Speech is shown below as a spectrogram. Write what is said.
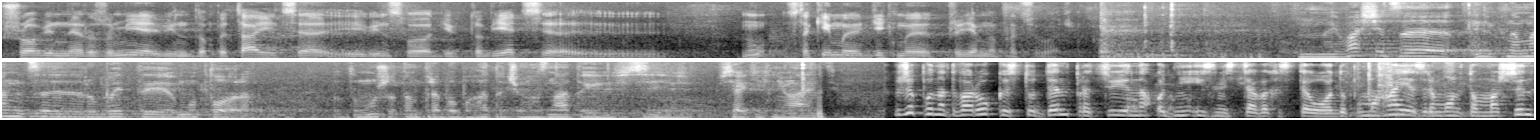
що він не розуміє, він допитається і він свого доб'ється. Ну, з такими дітьми приємно працювати. Найважче це, як на мене, це робити мотора, тому що там треба багато чого знати і всі, всяких нюансів. Вже понад два роки студент працює на одній із місцевих СТО. Допомагає з ремонтом машин,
